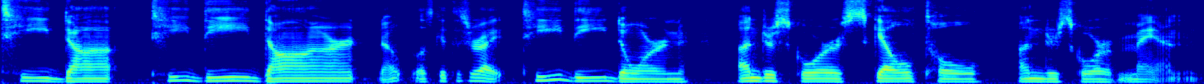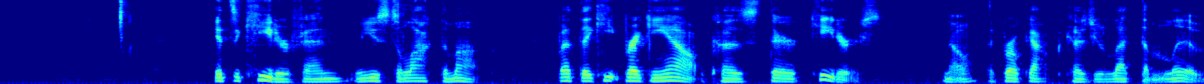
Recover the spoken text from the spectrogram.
t dot td darn nope let's get this right td dorn underscore skeletal underscore man It's a keter, Finn. We used to lock them up, but they keep breaking out because they're keters. No, they broke out because you let them live.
